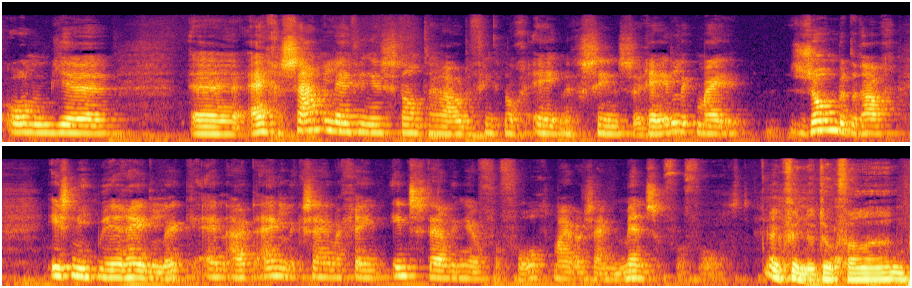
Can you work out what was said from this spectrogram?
om je eigen samenleving in stand te houden, vind ik nog enigszins redelijk. Maar zo'n bedrag is niet meer redelijk. En uiteindelijk zijn er geen instellingen vervolgd, maar er zijn mensen vervolgd. Ik vind het ook van een.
